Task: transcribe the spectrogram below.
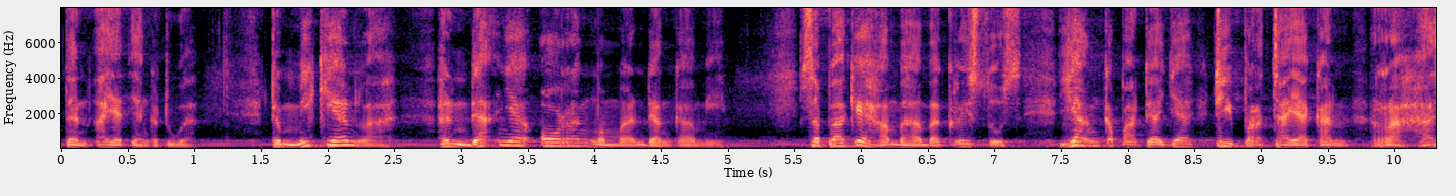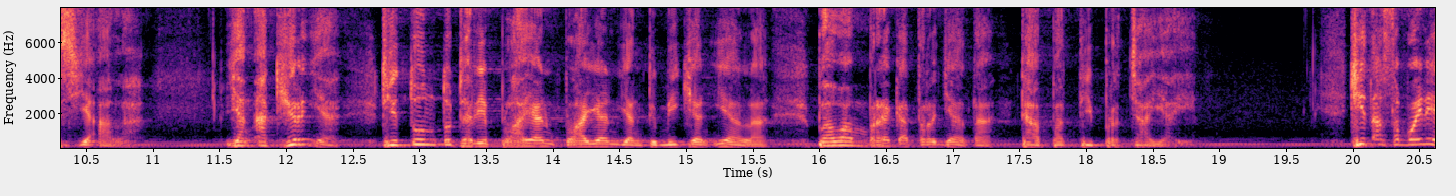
Dan ayat yang kedua. Demikianlah hendaknya orang memandang kami sebagai hamba-hamba Kristus yang kepadanya dipercayakan rahasia Allah. Yang akhirnya dituntut dari pelayan-pelayan yang demikian ialah bahwa mereka ternyata dapat dipercayai. Kita semua ini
